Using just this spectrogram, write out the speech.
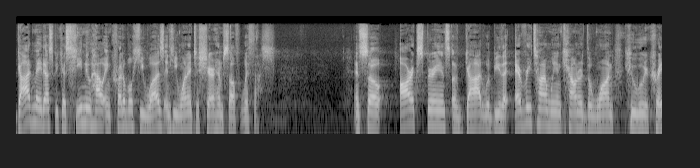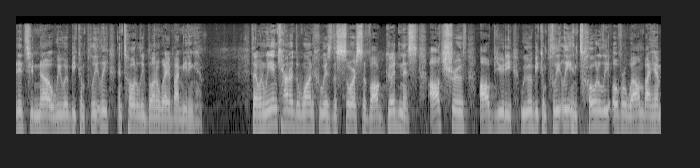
God made us because he knew how incredible he was and he wanted to share himself with us. And so, our experience of God would be that every time we encountered the one who we were created to know, we would be completely and totally blown away by meeting him that when we encountered the one who is the source of all goodness, all truth, all beauty, we would be completely and totally overwhelmed by him.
